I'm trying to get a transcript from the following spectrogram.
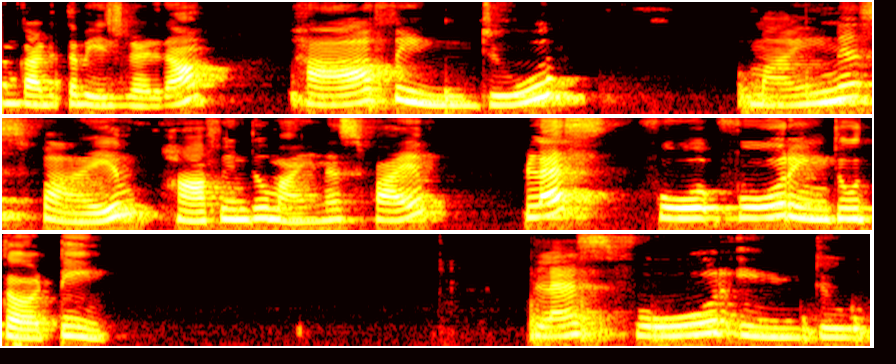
നമുക്ക് അടുത്ത പേജിൽ എഴുതാം. Half into minus five half into minus five plus four four into thirteen plus four into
